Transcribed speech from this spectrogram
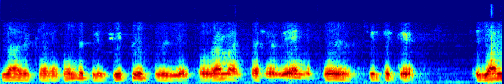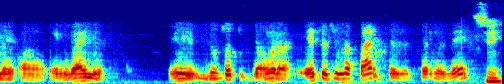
la declaración de principios del programa del PRD, no puede decirte que se llame engaño. nosotros, ahora, esa es una parte del PRD, sí.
